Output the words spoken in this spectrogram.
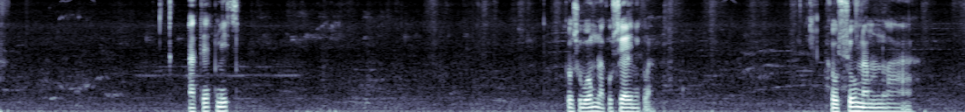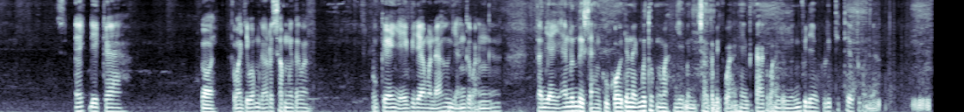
Atetmix câu số 4 là câu C này các bạn. Câu số 5 là SDK rồi các bạn chỉ bấm gỡ ra xong nha các bạn. Ok vậy video mình đã hướng dẫn các bạn ờ, tham gia dự án đến từ sàn của coi đến đây kết thúc các bạn. Vậy mình chào tạm biệt các bạn. Hẹn tất cả các bạn vào những video clip tiếp theo. Của mình nha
